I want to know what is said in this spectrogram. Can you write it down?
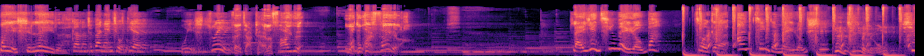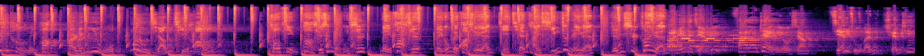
我也是累了；干了这半年酒店，我也是醉了。在家宅了仨月，我都快废了。来燕青美容吧，做个的美容师。燕青美容，新烫美发，二零一五梦想起航。招聘大学生美容师、美发师、美容美发学员及前台行政人员、人事专员。把您的简历发到这个邮箱：简祖文全拼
